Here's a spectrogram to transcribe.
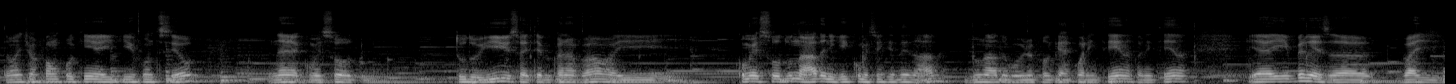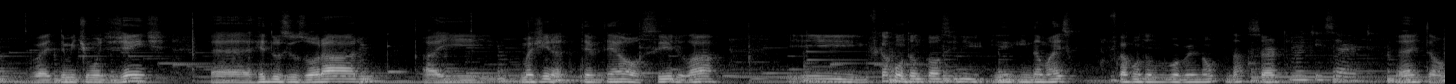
Então a gente vai falar um pouquinho aí o que aconteceu, né? Começou tudo isso, aí teve o carnaval, aí começou do nada, ninguém começou a entender nada. Do nada o governo falou que era quarentena, quarentena. E aí, beleza, vai, vai demitir um monte de gente, é, reduzir os horários. Aí, imagina, teve até auxílio lá. E ficar contando com o auxílio, ainda mais ficar contando com o governo não dá certo. Muito incerto. É, então.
